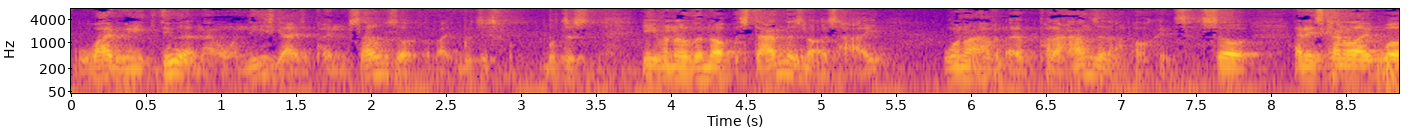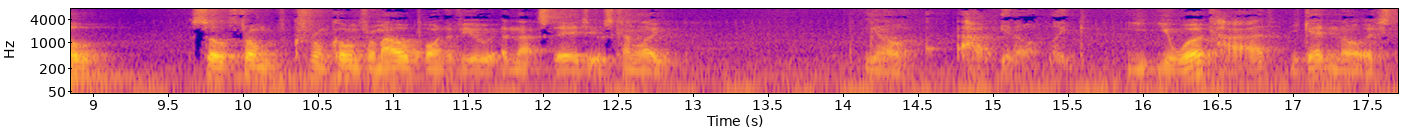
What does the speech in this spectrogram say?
Why do we need to do that now when these guys are putting themselves up? Like we just, we'll just, even though they're not the standards not as high, we're not having to put our hands in our pockets. So, and it's kind of like, well, so from from coming from our point of view in that stage, it was kind of like, you know, you know, like you, you work hard, you get noticed.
